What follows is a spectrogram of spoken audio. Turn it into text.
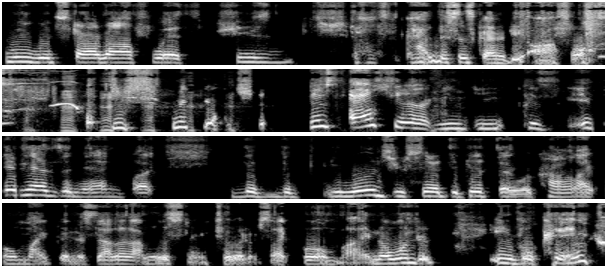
we would start off with she's oh god this is going to be awful. Just i'll share it you because it, it has an end but the, the the words you said to get there were kind of like oh my goodness now that i'm listening to it it was like oh my no wonder evil king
